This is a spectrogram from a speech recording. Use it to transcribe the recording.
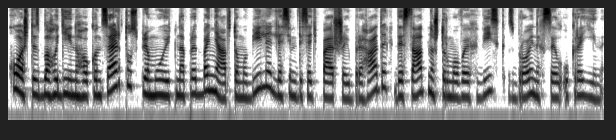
Кошти з благодійного концерту спрямують на придбання автомобіля для 71-ї бригади десантно-штурмових військ Збройних сил України.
